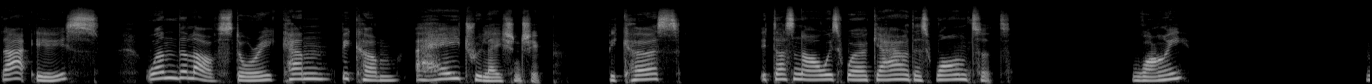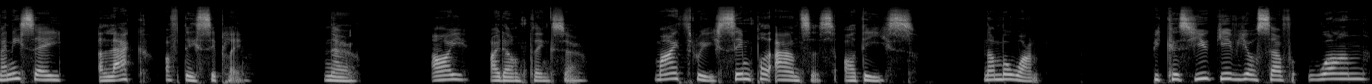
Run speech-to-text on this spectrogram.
that is when the love story can become a hate relationship because it doesn't always work out as wanted. Why? Many say a lack of discipline. No, I I don't think so. My three simple answers are these. Number one, because you give yourself one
